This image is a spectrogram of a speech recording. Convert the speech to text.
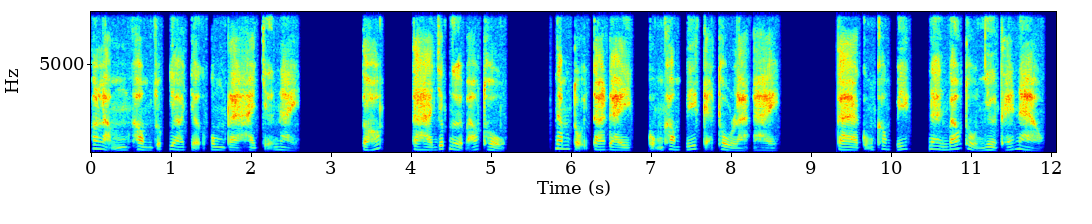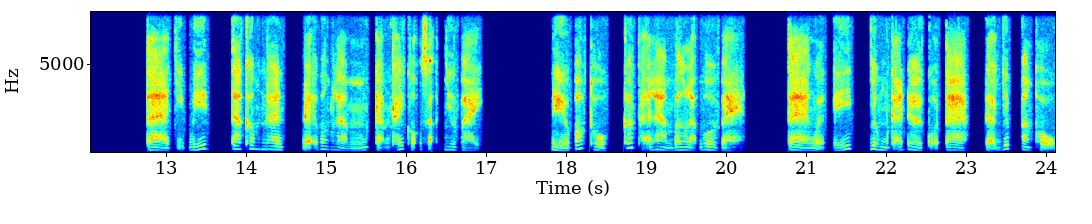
Vân lậm không chút do dự phun ra hai chữ này. Tốt, ta giúp người báo thù. Năm tuổi ta đây cũng không biết kẻ thù là ai. Ta cũng không biết nên báo thù như thế nào. Ta chỉ biết ta không nên để Vân Lậm cảm thấy khổ sở như vậy. Nếu báo thù có thể làm Vân Lậm vui vẻ, ta nguyện ý dùng cả đời của ta để giúp văn hữu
